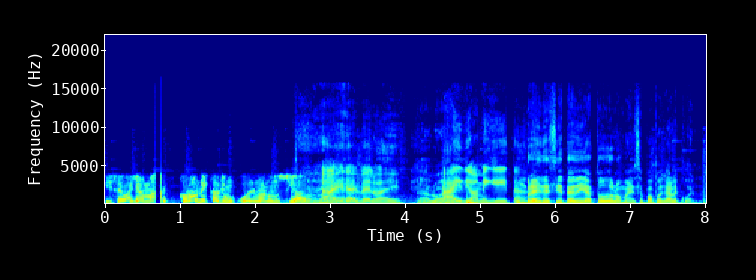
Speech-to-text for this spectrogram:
y se va a llamar Crónica de un cuerno anunciado. Ay, ay, velo ahí. Ay, Dios, amiguita. Un break de siete días todos los meses para pegarle cuernos.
